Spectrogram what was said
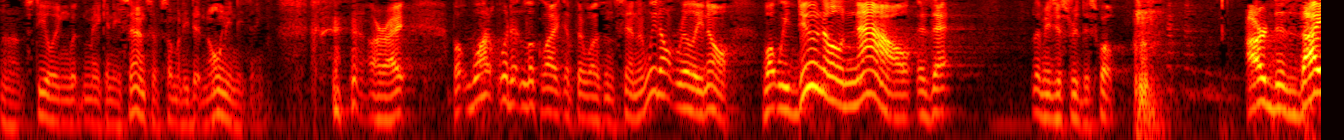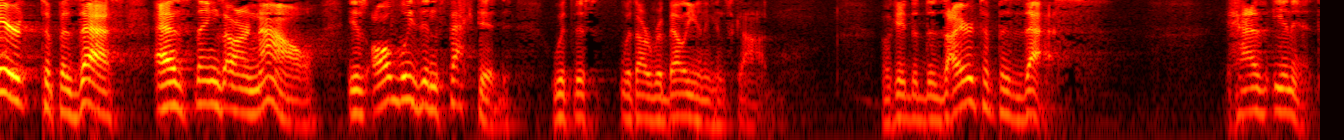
uh, stealing wouldn't make any sense if somebody didn't own anything. All right? But what would it look like if there wasn't sin? And we don't really know. What we do know now is that, let me just read this quote. Our desire to possess as things are now is always infected with this, with our rebellion against God. Okay, the desire to possess has in it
